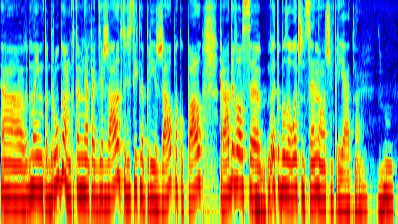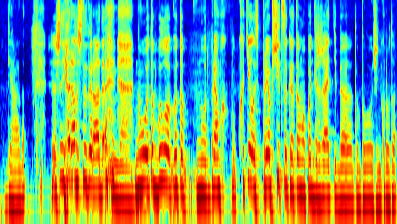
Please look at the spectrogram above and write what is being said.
э, моим подругам, кто меня поддержал, кто действительно приезжал, покупал, радовался. Это было очень ценно, очень приятно. Я рада. Я рада, что ты рада. Да. Ну, это было, это, ну, вот прям хотелось приобщиться к этому, поддержать тебя. Это было очень круто.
